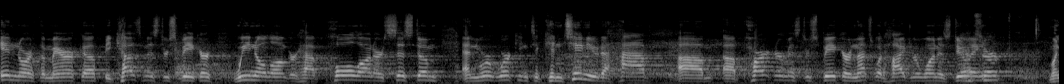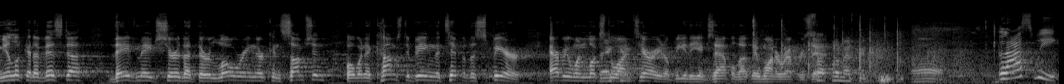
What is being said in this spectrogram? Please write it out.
in North America. Because, Mr. Speaker, we no longer have coal on our system, and we're working to continue to have um, a partner, Mr. Speaker, and that's what Hydro One is doing. When you look at Avista, they've made sure that they're lowering their consumption, but when it comes to being the tip of the spear, everyone looks Thank to you. Ontario to be the example that they want to represent. Last week,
